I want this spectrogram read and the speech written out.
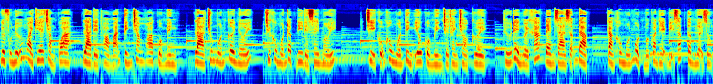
người phụ nữ ngoài kia chẳng qua là để thỏa mãn tính trăng hoa của mình, là Trung muốn cơi nới, chứ không muốn đập đi để xây mới. Chị cũng không muốn tình yêu của mình trở thành trò cười, thứ để người khác đem ra dẫm đạp, càng không muốn một mối quan hệ bị dắp tâm lợi dụng.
